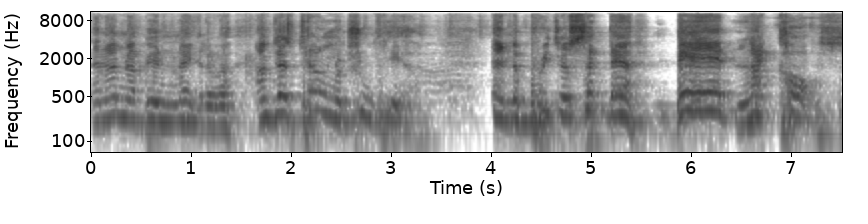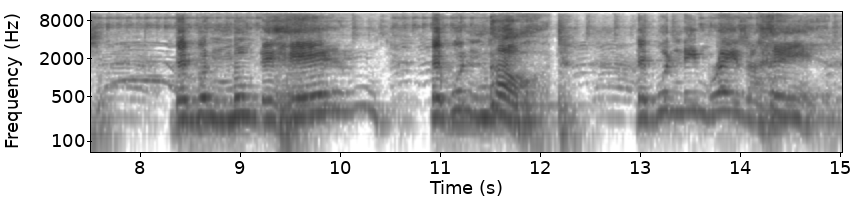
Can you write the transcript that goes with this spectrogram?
and I'm not being negative. I'm just telling the truth here. And the preacher sat there dead like corpse. They wouldn't move their head. They wouldn't nod. They wouldn't even raise a hand.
